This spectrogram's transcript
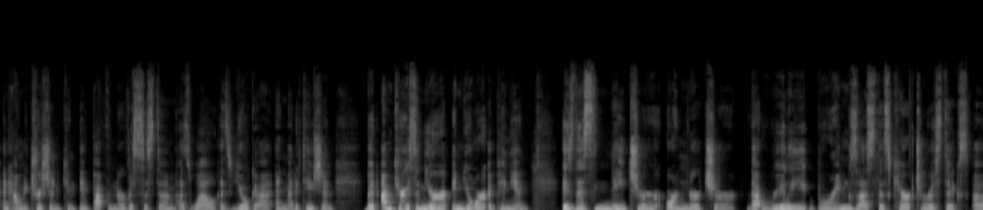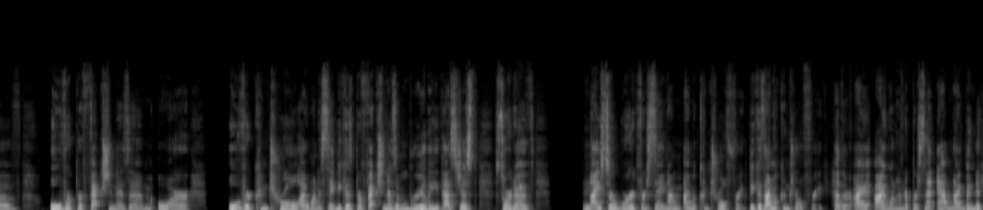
and how nutrition can impact the nervous system as well as yoga and meditation. But I'm curious in your in your opinion, is this nature or nurture that really brings us this characteristics of over perfectionism or over control i want to say because perfectionism really that's just sort of nicer word for saying I'm I'm a control freak because I'm a control freak, Heather. I I 100% am. And I've been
